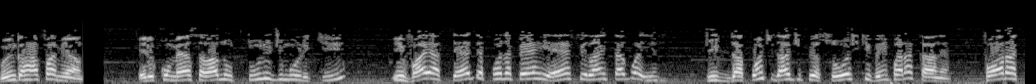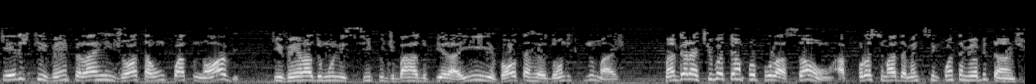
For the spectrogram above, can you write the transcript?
O engarrafamento, ele começa lá no túnel de Muriqui e vai até depois da PRF lá em Itaguaí, de, da quantidade de pessoas que vêm para cá, né? Fora aqueles que vêm pela RJ 149, que vem lá do município de Barra do Piraí, Volta Redonda e tudo mais. Mangaratiba tem uma população aproximadamente 50 mil habitantes.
